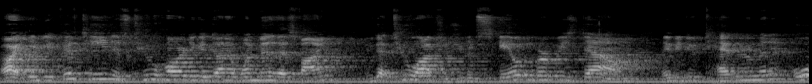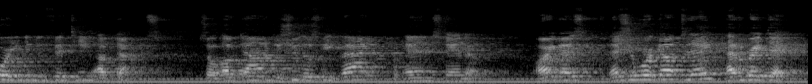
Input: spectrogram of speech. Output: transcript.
All right, if 15 is too hard to get done in one minute, that's fine. You've got two options. You can scale the burpees down, maybe do 10 in a minute, or you can do 15 up downs. So up down, just shoot those feet back and stand up. All right, guys, that's your workout today. Have a great day.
